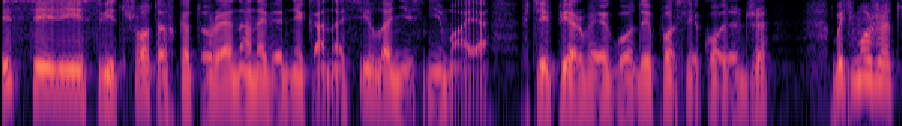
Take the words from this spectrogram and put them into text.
Из серии свитшотов, которые она наверняка носила, не снимая, в те первые годы после колледжа, быть может,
